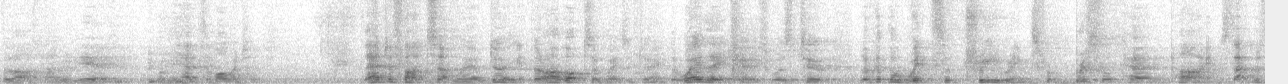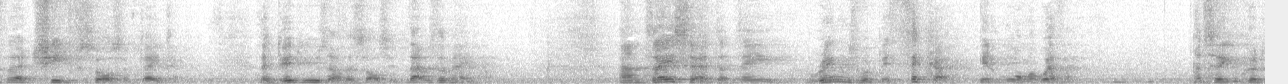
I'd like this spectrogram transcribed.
the last hundred years, when we had thermometers, they had to find some way of doing it. There are lots of ways of doing it. The way they chose was to look at the widths of tree rings from bristlecone pines. That was their chief source of data. They did use other sources, but that was the main one. And they said that the rings would be thicker in warmer weather. And so you could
